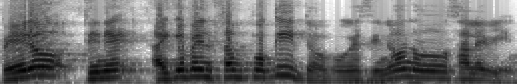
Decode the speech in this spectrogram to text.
Pero tiene, hay que pensar un poquito, porque si no, no sale bien.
